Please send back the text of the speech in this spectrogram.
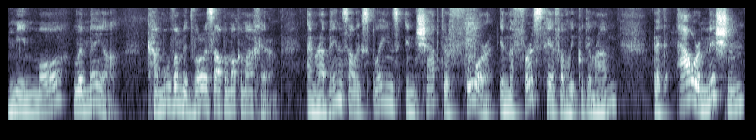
mimo lemeya kamuva midvorazal b'mokom acher. And Rabbeinu Zal explains in chapter 4, in the first half of Likutei Moharan, that our mission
